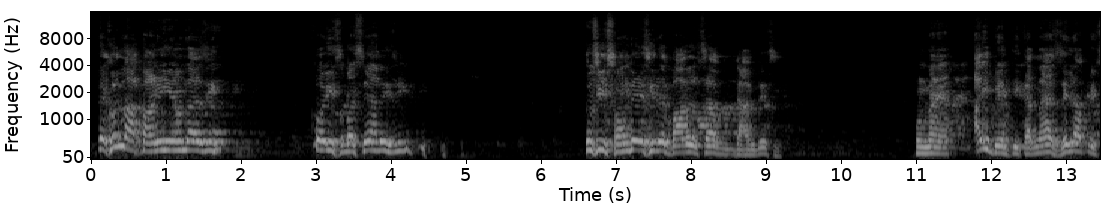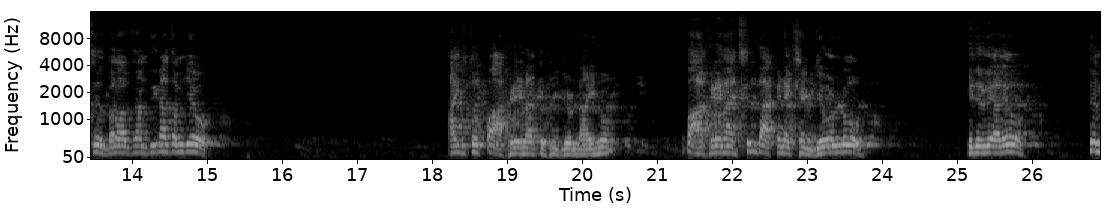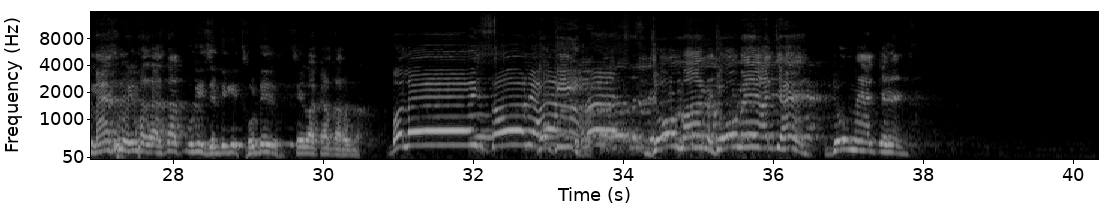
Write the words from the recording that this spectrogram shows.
ਤੇ ਖੁੱਲਾ ਪਾਣੀ ਆਉਂਦਾ ਸੀ, ਕੋਈ ਸਮੱਸਿਆ ਨਹੀਂ ਸੀ। ਤੁਸੀਂ ਸੌਂਦੇ ਸੀ ਤੇ ਬਾਦਲ ਸਾਹਿਬ ਜਾਗਦੇ ਸੀ। ਹੁਣ ਮੈਂ ਆਈ ਬੇਨਤੀ ਕਰਨਾ ਹੈ, ਜ਼ਿਲ੍ਹਾ ਪ੍ਰੀਸ਼ਦ ਬਲਾਕ ਸੰਮਤੀ ਨਾ ਸਮਝਿਓ। ਅੱਜ ਤੋਂ ਭਾਖੜੇ ਨਾਲ ਤੁਸੀਂ ਜੁੜਨਾ ਹੀ ਹੋ। ਭਾਖੜੇ ਨਾਲ ਸਿੱਧਾ ਕਨੈਕਸ਼ਨ ਜੋੜ ਲਓ। ਕਿਧਰ ਵਾਲਿਓ ਤੇ ਮੈਂ ਤੁਹਾਨੂੰ ਇਹਨਾਂ ਦੱਸਦਾ ਪੂਰੀ ਜ਼ਿੰਦਗੀ ਤੁਹਾਡੇ ਸੇਵਾ ਕਰਦਾ ਰਹੂੰਗਾ। ਬੋਲੇ ਸੋਨਿਆ ਕਿਉਂਕਿ ਜੋ ਮਾਨ ਜੋ ਮੈਂ ਅੱਜ ਹੈ ਜੋ ਮੈਂ ਅੱਜ ਹੈ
